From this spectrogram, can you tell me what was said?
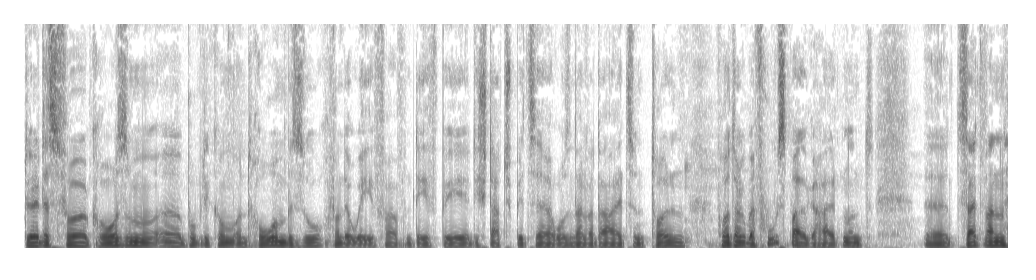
du hättest vor großem äh, Publikum und hohem Besuch von der UEFA, vom DFB, die Stadtspitze, Rosenthal war da, hättest einen tollen Vortrag über Fußball gehalten und äh, seit wann?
